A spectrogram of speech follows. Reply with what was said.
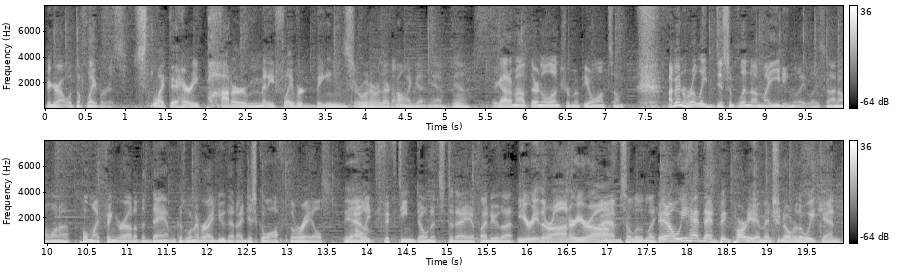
figure out what the flavor is. It's like the Harry Potter many flavored beans or whatever they're Something called. like that, yeah. Yeah. We got them out there in the lunchroom if you want some. I've been really disciplined on my eating lately, so I don't want to pull my finger out of the dam because whenever I do that, I just go off the rails. Yeah. I'll eat 15 donuts today if I do that. You're either on or you're off. Absolutely. You know, we had that big party I mentioned over the weekend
